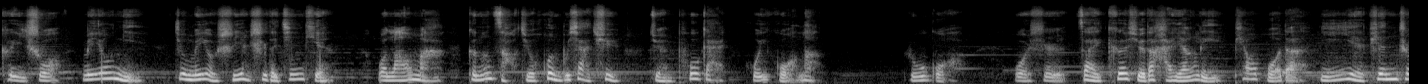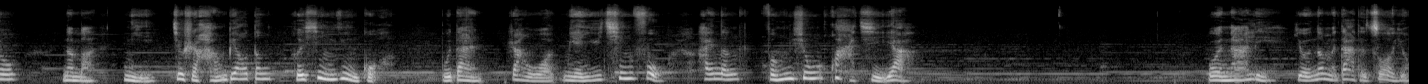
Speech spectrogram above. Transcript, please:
可以说，没有你就没有实验室的今天。我老马可能早就混不下去，卷铺盖回国了。如果我是在科学的海洋里漂泊的一叶扁舟，那么你就是航标灯和幸运果，不但让我免于倾覆，还能。逢凶化吉呀！我哪里有那么大的作用？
